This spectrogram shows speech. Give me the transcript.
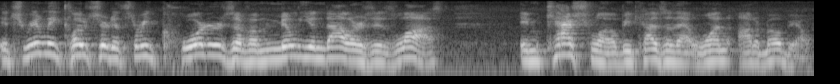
it's really closer to three quarters of a million dollars is lost in cash flow because of that one automobile.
